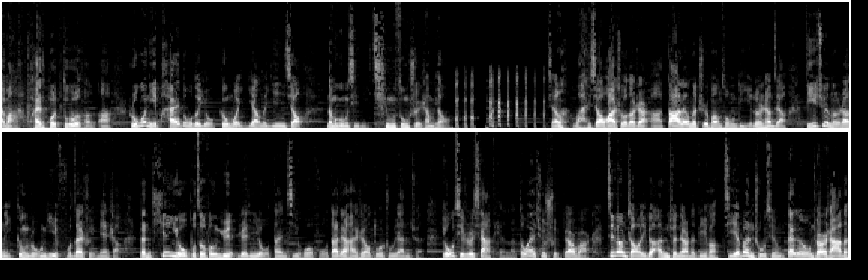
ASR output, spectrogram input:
哎妈，拍的我肚子疼啊！如果你拍肚子有跟我一样的音效，那么恭喜你，轻松水上漂。行了，玩笑话说到这儿啊，大量的脂肪从理论上讲的确能让你更容易浮在水面上，但天有不测风云，人有旦夕祸福，大家还是要多注意安全，尤其是夏天了，都爱去水边玩，尽量找一个安全点的地方，结伴出行，带个游泳圈啥的，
